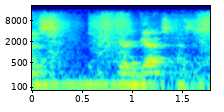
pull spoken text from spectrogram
Your guest has a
